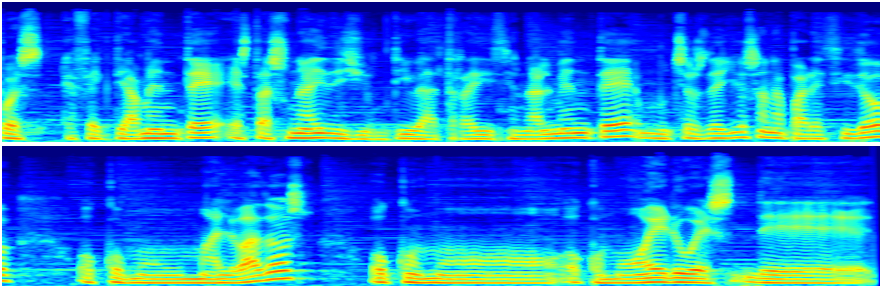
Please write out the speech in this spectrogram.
Pues efectivamente, esta es una disyuntiva. Tradicionalmente, muchos de ellos han aparecido o como malvados o como, o como héroes de,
